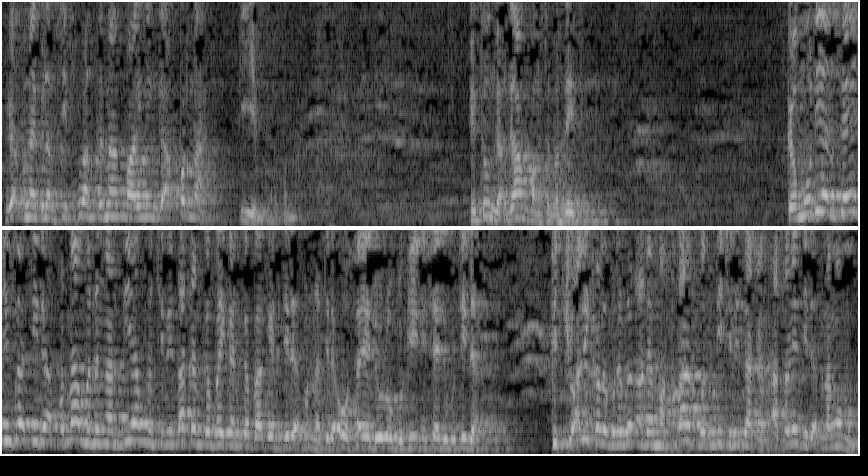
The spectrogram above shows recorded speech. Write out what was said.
Nggak pernah bilang si fulan kenapa ini nggak pernah. Diam nggak pernah. Itu nggak gampang seperti itu. Kemudian saya juga tidak pernah mendengar dia menceritakan kebaikan-kebaikan tidak pernah. Tidak oh saya dulu begini, saya dulu tidak. Kecuali kalau benar-benar ada masalah baru dia ceritakan. Asalnya tidak pernah ngomong.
